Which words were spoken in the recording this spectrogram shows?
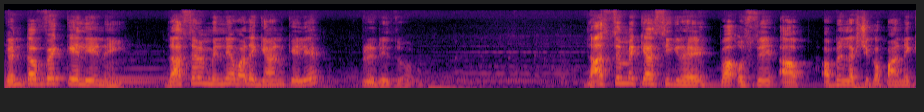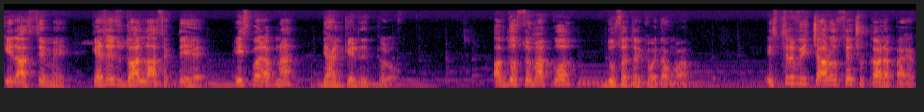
गंतव्य के लिए नहीं, रास्ते में मिलने वाले ज्ञान के लिए प्रेरित रहो। रास्ते में क्या सीख रहे व उससे आप अपने लक्ष्य को पाने के रास्ते में कैसे सुधार ला सकते हैं, इस पर अपना ध्यान केंद्रित करो। अब दोस्तों मैं आपको दूसरा तरीका बताऊँगा। स्थिर विचारों से छुटकारा पाए।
